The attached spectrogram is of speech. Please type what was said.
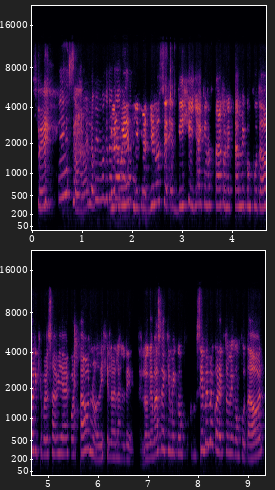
Sí. Eso, weón, lo mismo que te les voy a explicar. Yo no sé, dije ya que no estaba conectada a mi computador y que por eso había cortado, no, dije lo de las lentes. Lo que pasa es que mi siempre me conecto a mi computador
